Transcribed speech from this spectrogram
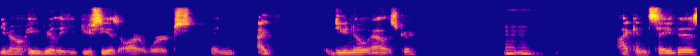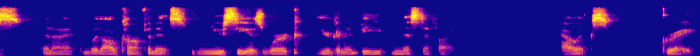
you know, he really, if you see his artworks, and I, do you know Alex Grey? Mm-mm. I can say this, and I, with all confidence, when you see his work, you're going to be mystified. Alex Grey,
